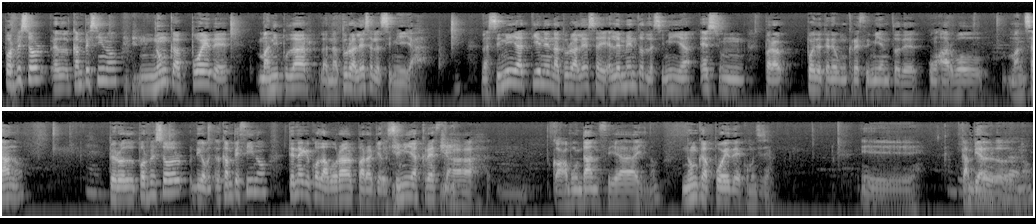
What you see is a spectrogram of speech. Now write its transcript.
Profesor, el campesino nunca puede manipular la naturaleza de la semilla. La semilla tiene naturaleza y elementos de la semilla es un, para, puede tener un crecimiento de un árbol manzano, pero el profesor, digamos, el campesino tiene que colaborar para que la semilla crezca con abundancia y ¿no? nunca puede, como dice, cambiar, ¿no?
